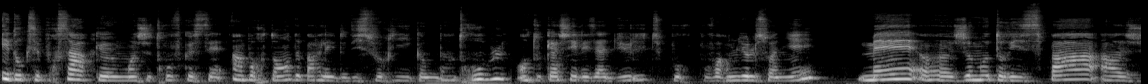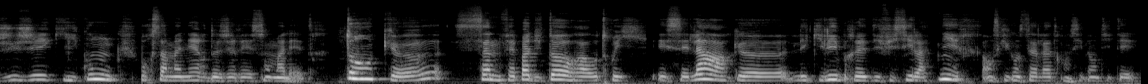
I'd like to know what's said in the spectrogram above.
Et donc c'est pour ça que moi je trouve que c'est important de parler de dysphorie comme d'un trouble, en tout cas chez les adultes, pour pouvoir mieux le soigner mais euh, je m'autorise pas à juger quiconque pour sa manière de gérer son mal-être. Tant que ça ne fait pas du tort à autrui. Et c'est là que l'équilibre est difficile à tenir en ce qui concerne la transidentité.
